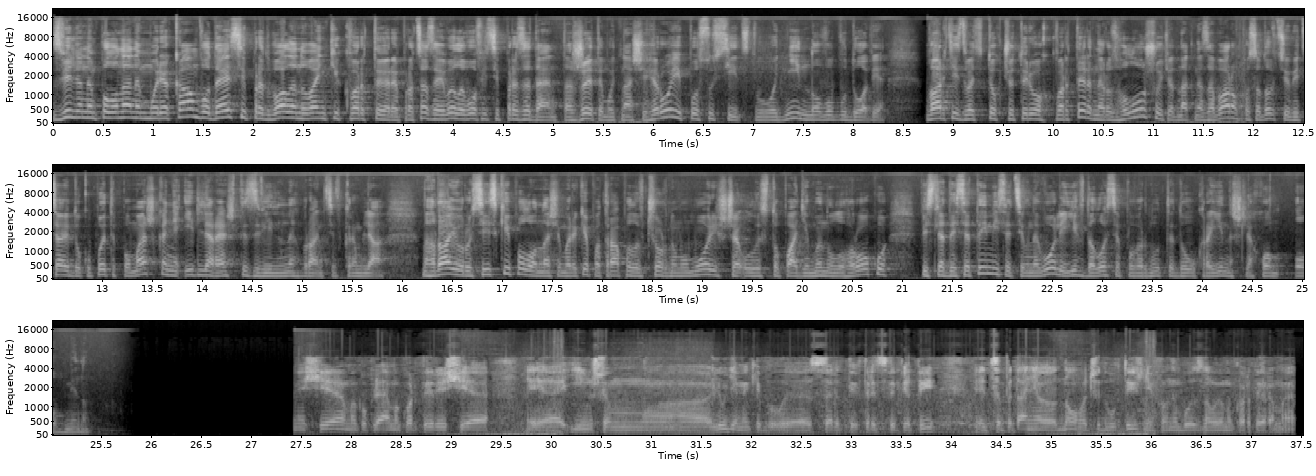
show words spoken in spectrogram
Звільненим полоненим морякам в Одесі придбали новенькі квартири. Про це заявили в офісі президента. Житимуть наші герої по сусідству в одній новобудові. Вартість 24 квартир не розголошують, однак незабаром посадовці обіцяють докупити помешкання і для решти звільнених бранців Кремля. Нагадаю, російський полон наші моряки потрапили в Чорному морі ще у листопаді минулого року. Після 10 місяців неволі їх вдалося повернути до України шляхом обміну. Ще ми купляємо квартири ще е, іншим е, людям, які були серед тих 35. І Це питання одного чи двох тижнів. Вони будуть з новими квартирами.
